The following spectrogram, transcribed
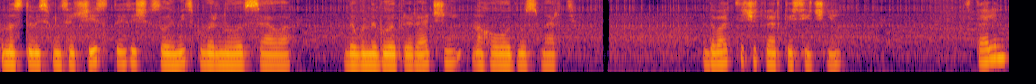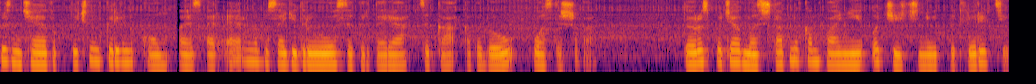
понад 186 тисяч соломіць повернули в села, де вони були приречені на голодну смерть. 24 січня. Сталін призначає фактичним керівником СРР на посаді другого секретаря ЦК КПБУ Остишева. Той розпочав масштабну кампанію очищення від петлюрівців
